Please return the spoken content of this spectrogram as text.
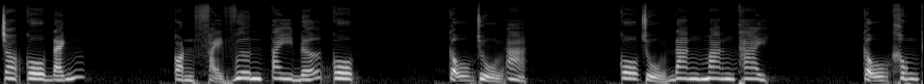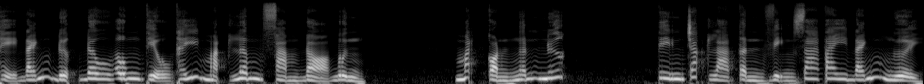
cho cô đánh. Còn phải vươn tay đỡ cô. Cậu chủ à? Cô chủ đang mang thai. Cậu không thể đánh được đâu, ông thiểu thấy mặt lâm phàm đỏ bừng. Mắt còn ngấn nước. Tin chắc là Tần Vịnh ra tay đánh người.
